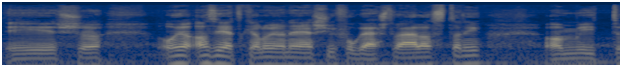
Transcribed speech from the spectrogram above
és olyan, azért kell olyan első fogást választani, amit,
